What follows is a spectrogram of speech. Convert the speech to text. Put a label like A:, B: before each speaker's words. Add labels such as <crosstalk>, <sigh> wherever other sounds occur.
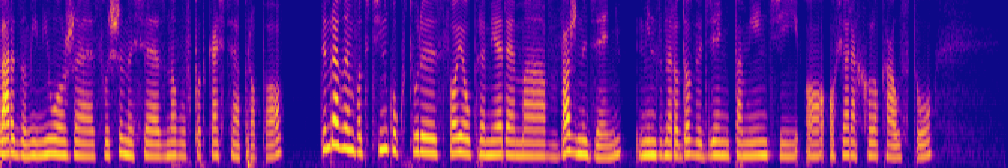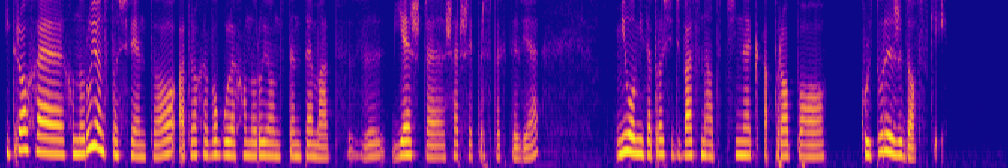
A: Bardzo mi miło, że słyszymy się znowu w podcaście a propos. Tym razem w odcinku, który swoją premierę ma w ważny dzień Międzynarodowy Dzień Pamięci o ofiarach Holokaustu. I trochę honorując to święto, a trochę w ogóle honorując ten temat w jeszcze szerszej perspektywie, miło mi zaprosić Was na odcinek a propos kultury żydowskiej.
